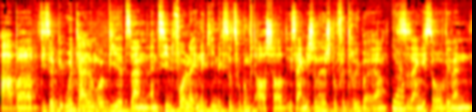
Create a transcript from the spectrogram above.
aber diese Beurteilung, wie jetzt ein, ein sinnvoller Energiemix der Zukunft ausschaut, ist eigentlich schon eine Stufe drüber. Ja? ja? Das ist eigentlich so, wie wenn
